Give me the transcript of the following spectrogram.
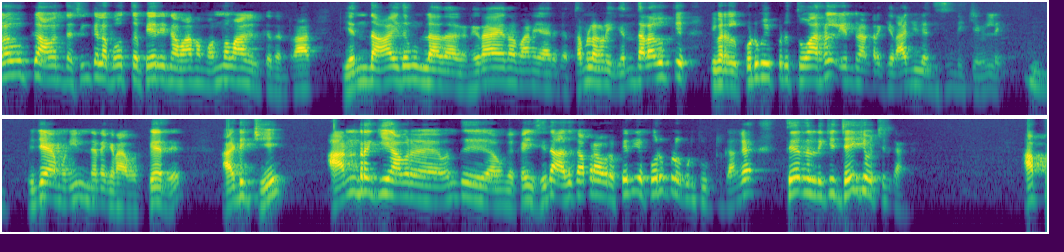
அளவுக்கு அந்த சிங்கள பௌத்த பேரினவாதம் வன்மமாக இருக்குது என்றால் எந்த ஆயுதமும் இல்லாத நிராயுதபாணியா இருக்க தமிழர்களை எந்த அளவுக்கு இவர்கள் கொடுமைப்படுத்துவார்கள் என்று அன்றைக்கு ராஜீவ்காந்தி சிந்திக்கவில்லை. விஜயாமணின்னு நினைக்கிறேன் அவர் பேரு. அடிச்சு அன்றைக்கு அவரை வந்து அவங்க கை செய்து அதுக்கப்புறம் அவரை பெரிய பொறுப்புல கொடுத்து விட்டுருக்காங்க. தேர்தல் நிக்க ஜெயிக்க வச்சிருக்காங்க. அப்ப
